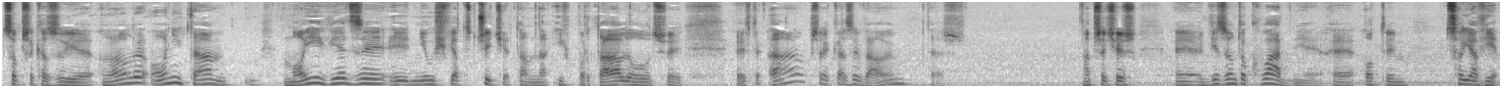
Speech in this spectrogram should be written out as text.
co przekazuję, ale oni tam mojej wiedzy nie uświadczycie tam na ich portalu, czy a przekazywałem też. A przecież E, wiedzą dokładnie e, o tym, co ja wiem.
